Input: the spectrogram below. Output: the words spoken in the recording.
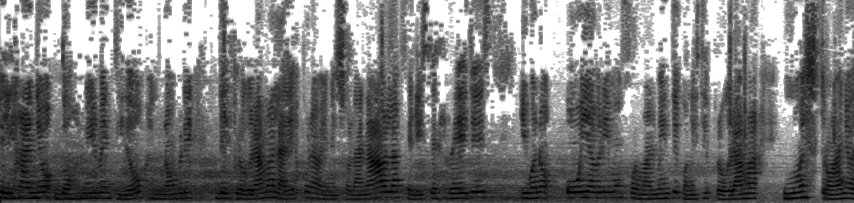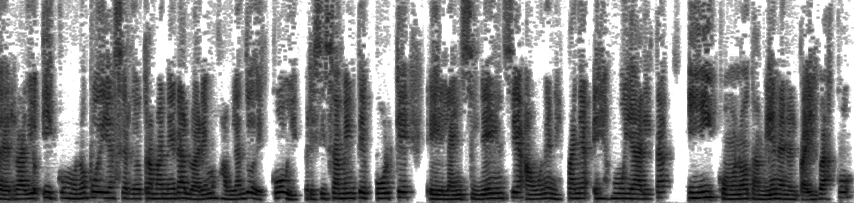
Feliz año 2022 en nombre del programa La Diáspora Venezolana Habla, Felices Reyes. Y bueno, hoy abrimos formalmente con este programa nuestro año de radio y como no podía ser de otra manera, lo haremos hablando de COVID, precisamente porque eh, la incidencia aún en España es muy alta y, como no, también en el País Vasco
